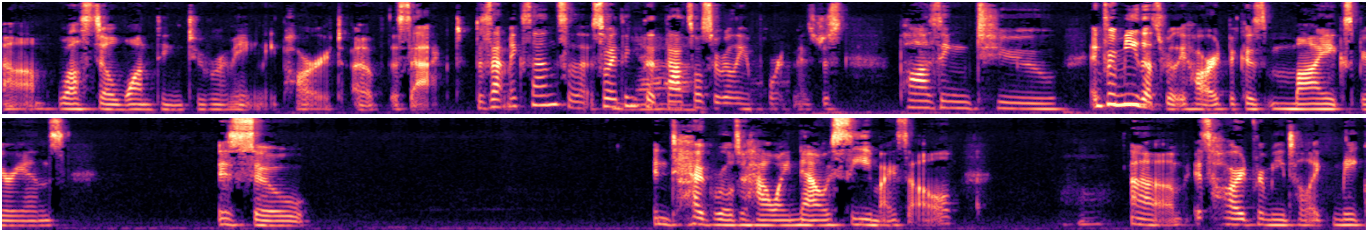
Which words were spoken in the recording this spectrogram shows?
um, while still wanting to remain a part of the sect. Does that make sense? Uh, so I think yeah. that that's also really important is just pausing to, and for me, that's really hard because my experience is so integral to how I now see myself um, it's hard for me to like make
